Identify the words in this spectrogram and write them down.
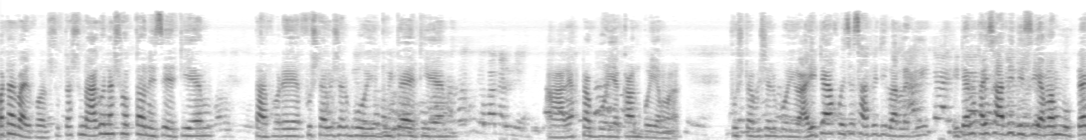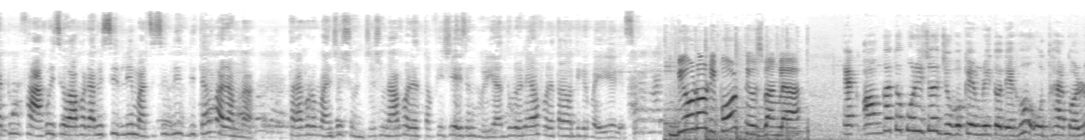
ওটার বাইর কর, সুটটা শুনে আগে না সপ্তাহ নিয়েছে এটিএম তারপরে পোস্ট অফিসের বই, দুইটা এটিএম আর একটা বই একাউন্ট বই আমার। পোস্ট অফিসের বই আর এটা কইছে সাফি দিবার লাগি। এটা আমি খালি সাফি দিছি আমার মুখটা একটু ফাঁক হয়েছে হওয়ার পরে আমি সিল্লি মারছি সিল্লি দিতেও পারাম না। তারা কোনো মানুষে শুনছে শোনার পরে তা ফিসে এসেছেন ধরিয়া দূরে নেওয়ার পরে তারা ওদিকে বেরিয়ে গেছে। Bureau report news Bangla. এক অজ্ঞাত পরিচয় যুবকের মৃতদেহ উদ্ধার করল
